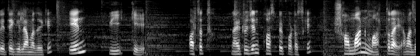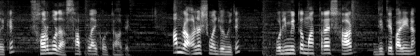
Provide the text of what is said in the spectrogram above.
পেতে গেলে আমাদেরকে এনপিকে অর্থাৎ নাইট্রোজেন ফসফেট পটাশকে সমান মাত্রায় আমাদেরকে সর্বদা সাপ্লাই করতে হবে। আমরা অনেক সময় জমিতে পরিমিত মাত্রায় সার দিতে পারি না।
